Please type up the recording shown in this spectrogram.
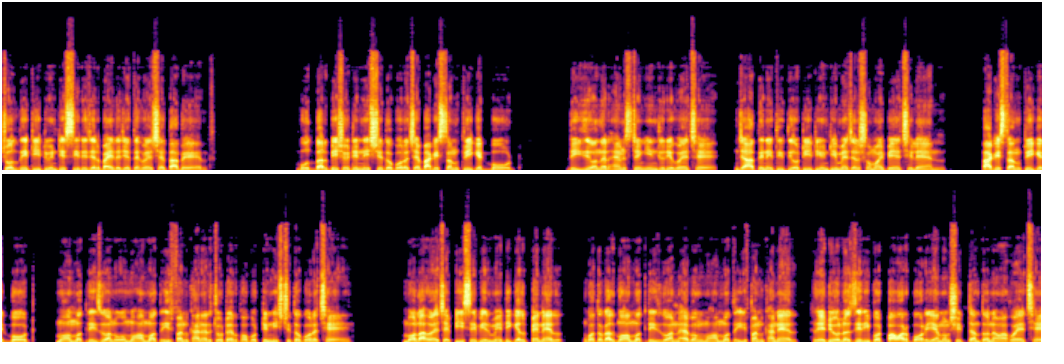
চলতি টি টোয়েন্টি সিরিজের বাইরে যেতে হয়েছে তাদের। বুধবার বিষয়টি নিশ্চিত করেছে পাকিস্তান ক্রিকেট বোর্ড। রিজিওনের হ্যামস্ট্রিং ইঞ্জুরি হয়েছে, যা তিনি তৃতীয় টি টোয়েন্টি ম্যাচের সময় পেয়েছিলেন। পাকিস্তান ক্রিকেট বোর্ড মোহাম্মদ রিজওয়ান ও মোহাম্মদ ইরফান খানের চোটের খবরটি নিশ্চিত করেছে। বলা হয়েছে, পিসিবির মেডিকেল প্যানেল গতকাল মোহাম্মদ রিজওয়ান এবং মোহাম্মদ ইরফান খানের রেডিওলজি রিপোর্ট পাওয়ার পরই এমন সিদ্ধান্ত নেওয়া হয়েছে।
